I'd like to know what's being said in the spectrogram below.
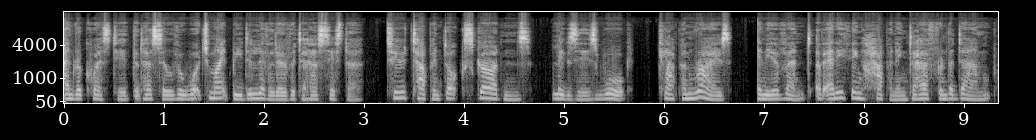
and requested that her silver watch might be delivered over to her sister, to Tuppintocks Gardens, Liggs's Walk, Clapham Rise, in the event of anything happening to her from the damp.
